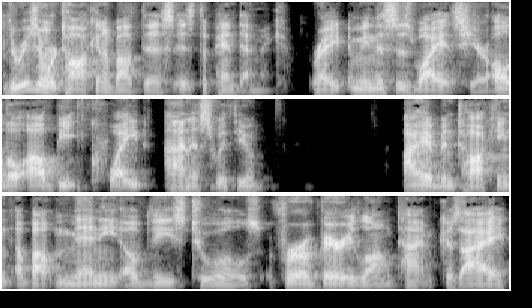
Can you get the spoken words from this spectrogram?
the reason we're talking about this is the pandemic, right? I mean, this is why it's here. Although I'll be quite honest with you, I have been talking about many of these tools for a very long time because I,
